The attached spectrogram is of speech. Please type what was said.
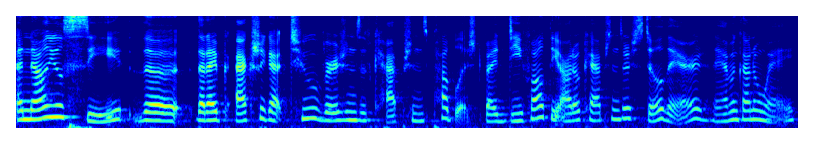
And now you'll see the that I've actually got two versions of captions published. By default, the auto captions are still there. They haven't gone away.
